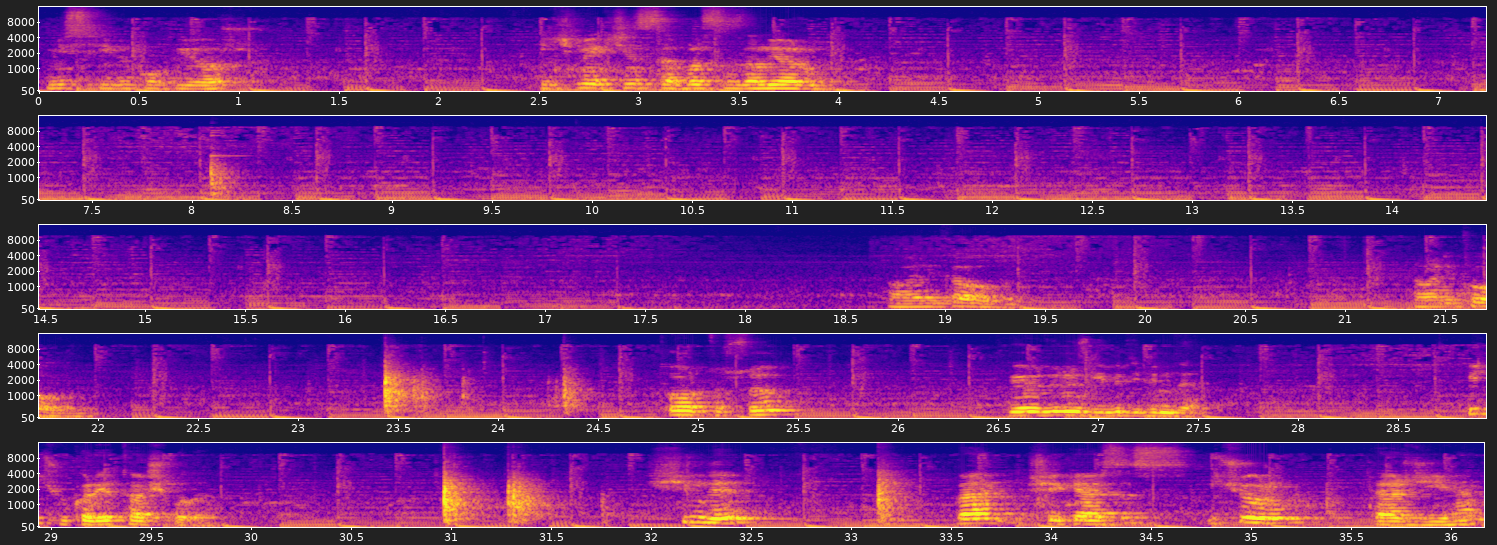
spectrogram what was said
Mis gibi kokuyor. İçmek için sabırsızlanıyorum. Harika oldu. Harika oldu. Tortusu gördüğünüz gibi dibinde. Hiç yukarıya taşmadı. Şimdi ben şekersiz içiyorum tercihen.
